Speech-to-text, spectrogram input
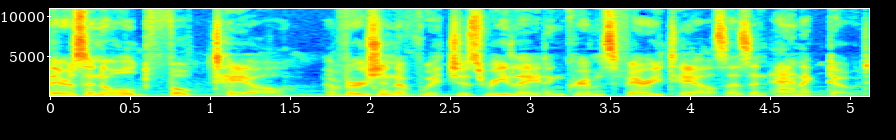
There's an old folk tale, a version of which is relayed in Grimm's fairy tales as an anecdote.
